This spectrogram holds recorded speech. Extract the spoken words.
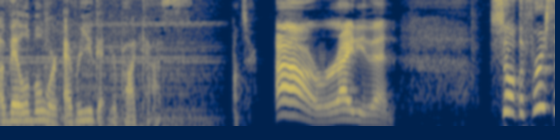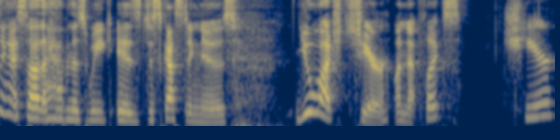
available wherever you get your podcasts. sponsor. Alrighty then. So the first thing I saw that happened this week is disgusting news. You watched Cheer on Netflix? Cheer.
